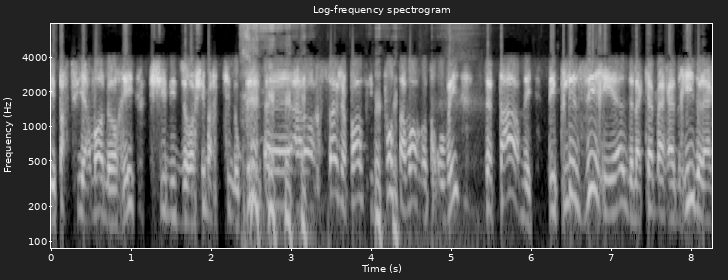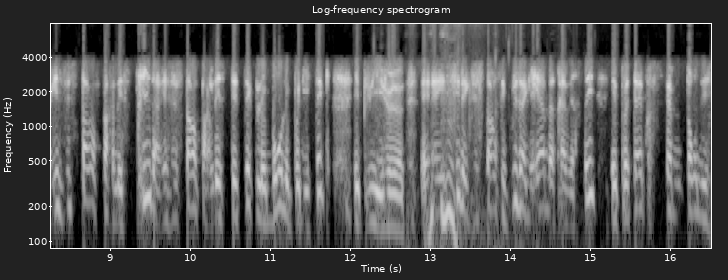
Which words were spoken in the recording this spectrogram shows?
est particulièrement honoré chez les Durocher Martineau. Euh, alors ça, je pense qu'il faut savoir retrouver cet art des, plaisirs réels de la camaraderie, de la résistance par l'esprit, la résistance par l'esthétique, le beau, le politique, et puis je, ainsi l'existence est plus agréable à traverser, et peut-être sème-t-on des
